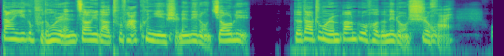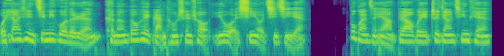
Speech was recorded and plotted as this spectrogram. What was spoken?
当一个普通人遭遇到突发困境时的那种焦虑，得到众人帮助后的那种释怀。我相信经历过的人可能都会感同身受，与我心有戚戚焉。不管怎样，都要为浙江青田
